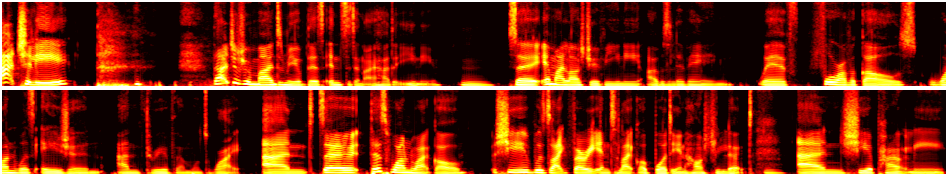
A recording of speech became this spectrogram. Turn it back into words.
actually, that just reminded me of this incident I had at uni. Mm. So in my last year of uni, I was living with four other girls. One was Asian, and three of them was white. And so this one white girl, she was like very into like her body and how she looked, mm. and she apparently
